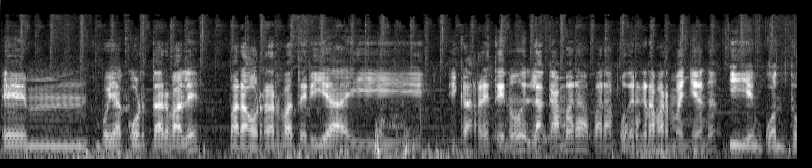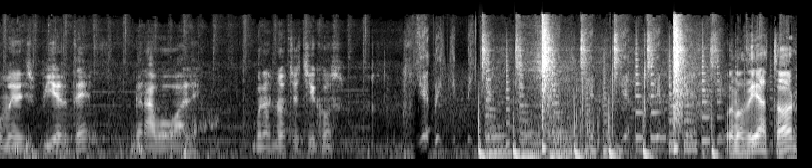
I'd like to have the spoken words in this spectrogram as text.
Em, voy a cortar, ¿vale? Para ahorrar batería y, y carrete, ¿no? En la cámara para poder grabar mañana. Y en cuanto me despierte, grabo, ¿vale? Buenas noches, chicos. Buenos días, Thor.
